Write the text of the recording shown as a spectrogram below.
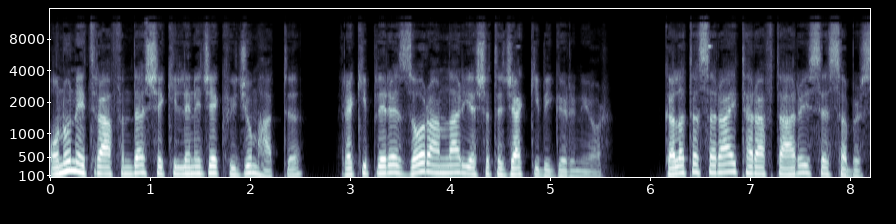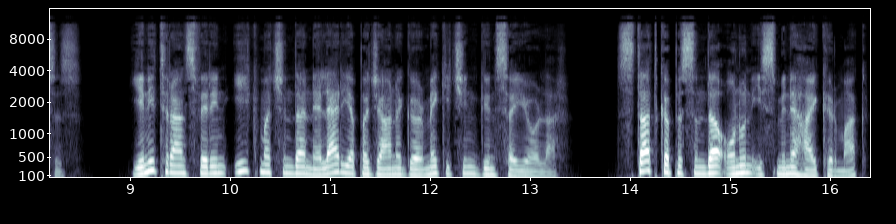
Onun etrafında şekillenecek hücum hattı, rakiplere zor anlar yaşatacak gibi görünüyor. Galatasaray taraftarı ise sabırsız. Yeni transferin ilk maçında neler yapacağını görmek için gün sayıyorlar. Stat kapısında onun ismini haykırmak,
